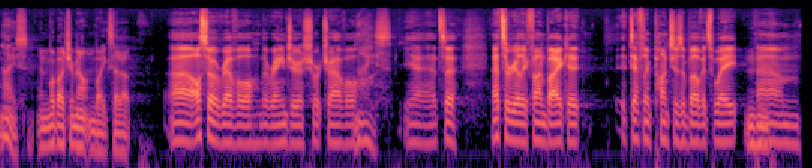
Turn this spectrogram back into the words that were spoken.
Nice. And what about your mountain bike setup? Uh, also a Revel, the Ranger short travel. Nice. Yeah, that's a that's a really fun bike. It it definitely punches above its weight. Mhm. Um,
